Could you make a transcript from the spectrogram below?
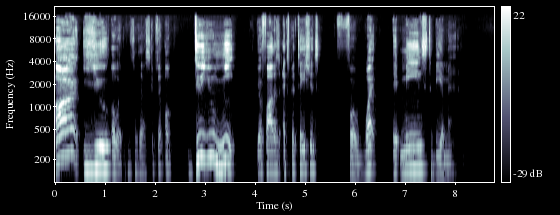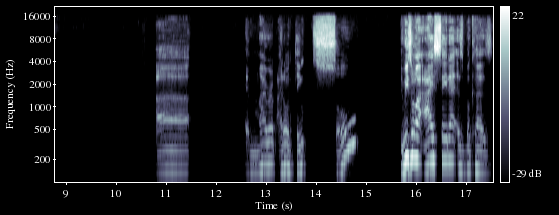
Are you? Oh wait, I skip some- Oh, do you meet your father's expectations for what it means to be a man? Uh, in my rep, I don't think so. The reason why I say that is because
